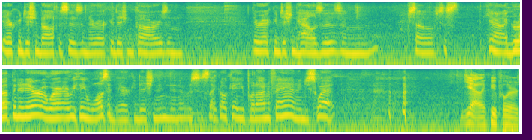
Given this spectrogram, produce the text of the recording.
air-conditioned offices and their air-conditioned cars and their air-conditioned houses, and so it's just you know, I grew up in an era where everything wasn't air conditioning, and it was just like, okay, you put on a fan and you sweat. Yeah, like people are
